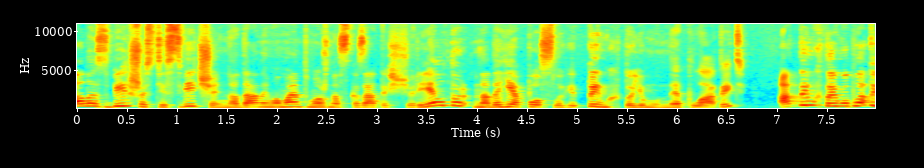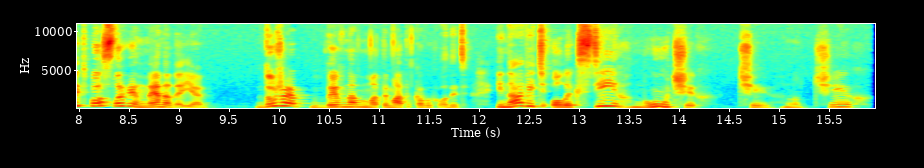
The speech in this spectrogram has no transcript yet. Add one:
Але з більшості свідчень на даний момент можна сказати, що ріелтор надає послуги тим, хто йому не платить, а тим, хто йому платить послуги, не надає. Дуже дивна математика виходить. І навіть Олексій Гнучих чи Гнучих,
